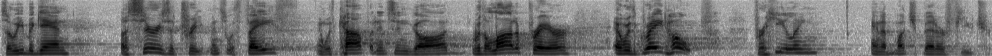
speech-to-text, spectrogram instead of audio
So he began a series of treatments with faith and with confidence in God, with a lot of prayer, and with great hope for healing and a much better future.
